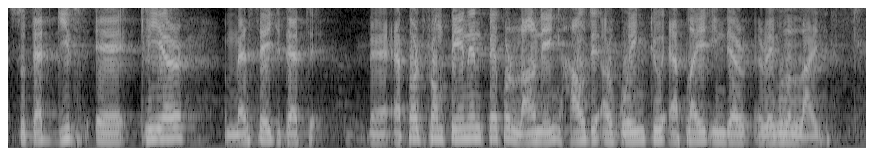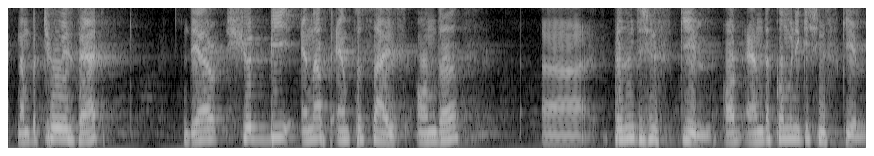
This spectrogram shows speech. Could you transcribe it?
So that gives a clear message that uh, apart from pen and paper learning, how they are going to apply it in their regular life. Number two is that there should be enough emphasis on the uh, presentation skill or, and the communication skill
